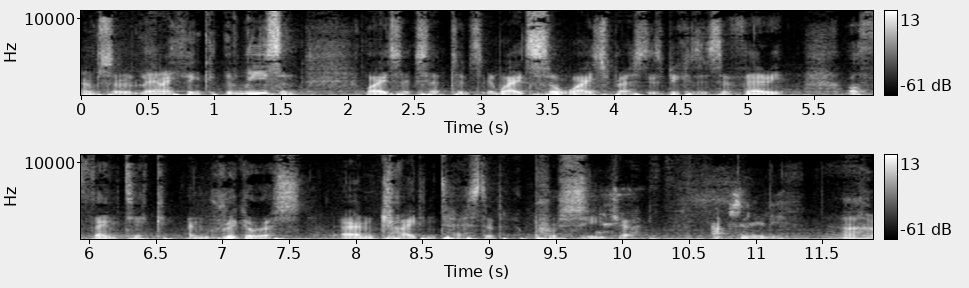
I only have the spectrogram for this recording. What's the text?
absolutely. And I think the reason why it's accepted, why it's so widespread, is because it's a very authentic and rigorous and tried and tested procedure. Absolutely. Uh-huh.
